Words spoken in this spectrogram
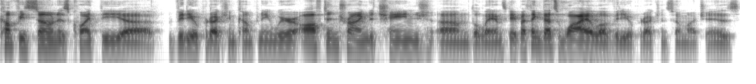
Comfy Stone is quite the uh, video production company. We're often trying to change um, the landscape. I think that's why I love video production so much. Is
